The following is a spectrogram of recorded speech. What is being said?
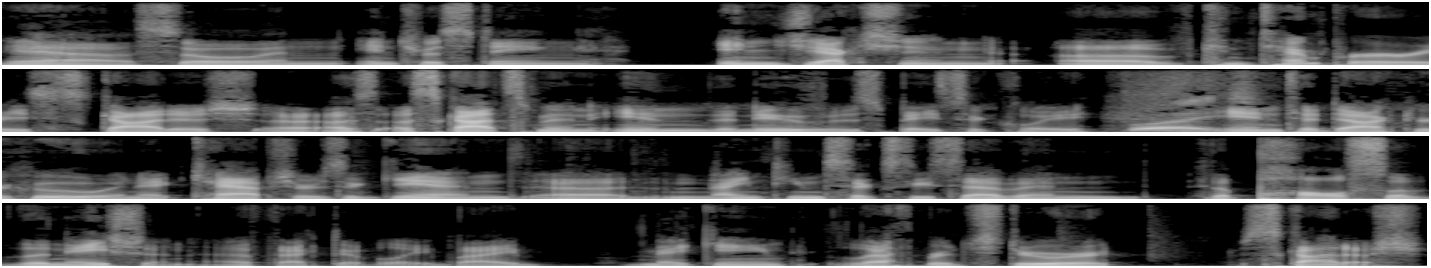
Yeah, so an interesting injection of contemporary Scottish, uh, a, a Scotsman in the news, basically, Right. into Doctor Who, and it captures again uh, 1967, the pulse of the nation, effectively, by making Lethbridge Stewart Scottish.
